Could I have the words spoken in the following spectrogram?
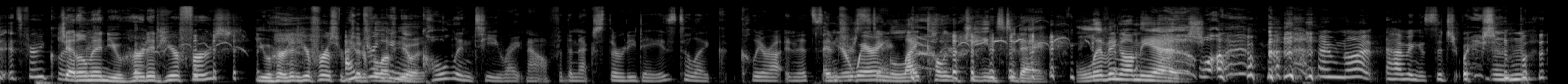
it's very clear. Gentlemen, you heard it here first. You heard it here first from I'm Jennifer Love drinking a colon tea right now for the next 30 days to like clear out, and it's and you're wearing light colored jeans today, living on the edge. Well, I'm not, I'm not having a situation, mm-hmm. but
